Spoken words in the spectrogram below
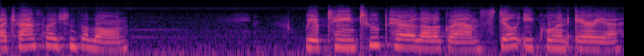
By translations alone, we obtain two parallelograms still equal in area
